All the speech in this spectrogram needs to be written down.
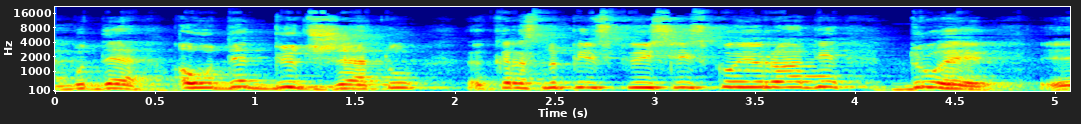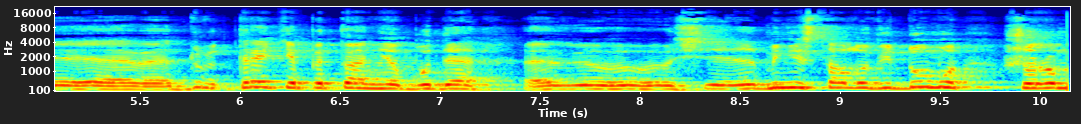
буде аудит бюджету Краснопільської сільської ради. Друге, е, третє питання буде е, е, мені стало відомо, що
